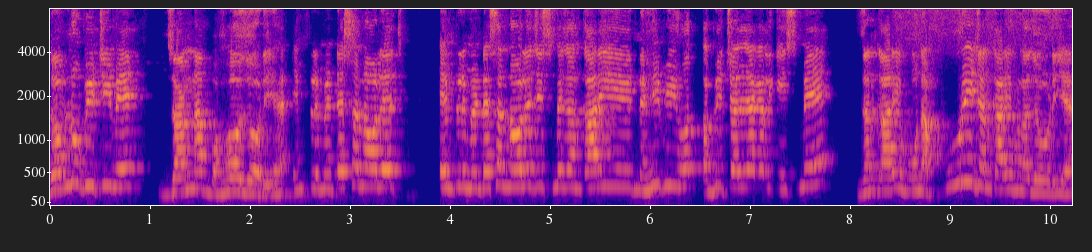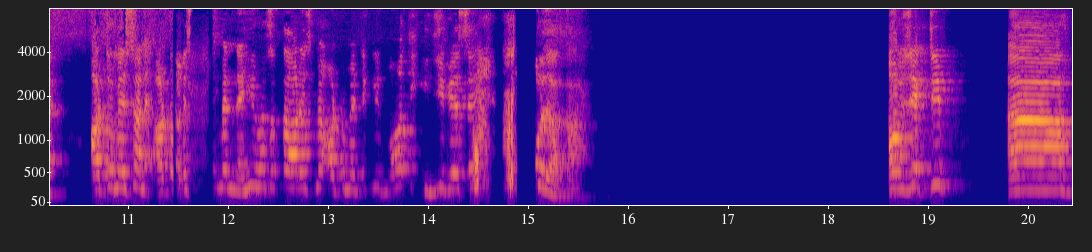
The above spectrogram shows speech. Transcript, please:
डब्ल्यू में जानना बहुत ज़रूरी है। इम्प्लीमेंटेशन नॉलेज इम्प्लीमेंटेशन नॉलेज इसमें जानकारी नहीं भी हो तभी चल जाएगा, लेकिन इसमें जानकारी होना, पूरी जानकारी होना ज़रूरी है। ऑटोमेशन ऑटोमेशन में नहीं हो सकता और इसमें ऑटोमेटिकली बहुत इजी वे से हो जाता है। Objective uh,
